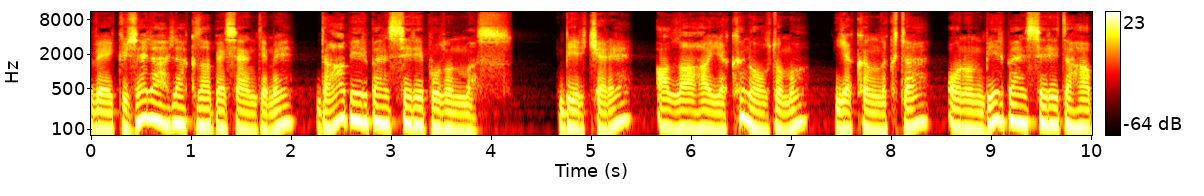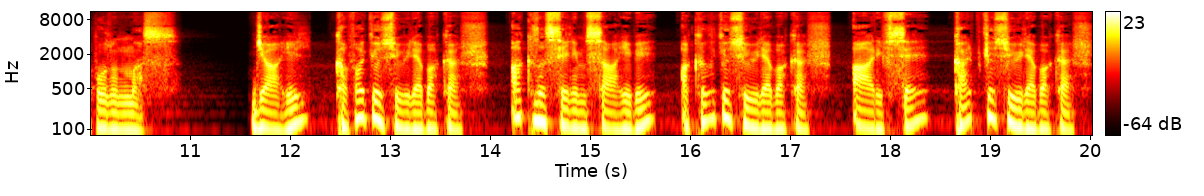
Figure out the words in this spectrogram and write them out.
ve güzel ahlakla besendi mi, daha bir benzeri bulunmaz. Bir kere Allah'a yakın oldu mu, yakınlıkta onun bir benzeri daha bulunmaz. Cahil kafa gözüyle bakar. Aklı selim sahibi akıl gözüyle bakar. Arifse kalp gözüyle bakar.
